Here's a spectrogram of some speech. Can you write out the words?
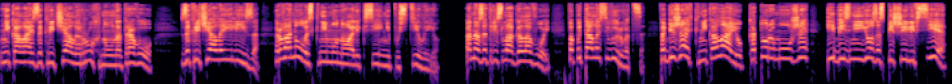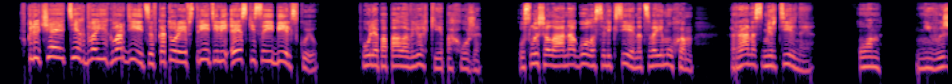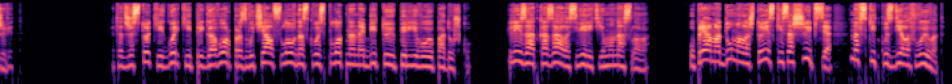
Николай закричал и рухнул на траву. Закричала Элиза, рванулась к нему, но Алексей не пустил ее. Она затрясла головой, попыталась вырваться, побежать к Николаю, к которому уже и без нее заспешили все, включая тех двоих гвардейцев, которые встретили Эскиса и Бельскую. Пуля попала в легкие, похоже. Услышала она голос Алексея над своим ухом. Рана смертельная. Он не выживет. Этот жестокий и горький приговор прозвучал словно сквозь плотно набитую перьевую подушку. Лиза отказалась верить ему на слово. Упрямо думала, что Эскис ошибся, навскидку сделав вывод.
